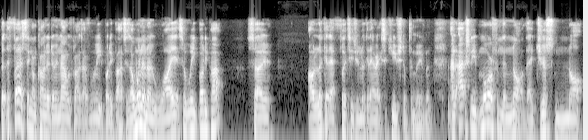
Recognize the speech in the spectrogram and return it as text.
But the first thing I'm kind of doing now with clients that have weak body parts is I want to know why it's a weak body part. So I'll look at their footage and look at their execution of the movement. And actually, more often than not, they're just not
